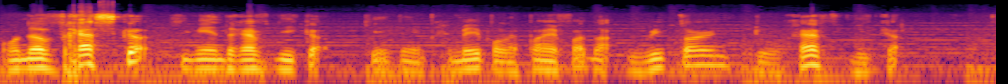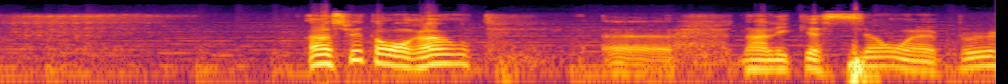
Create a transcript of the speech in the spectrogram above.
On a Vraska qui vient de Ravnica, qui été imprimée pour la première fois dans Return to Ravnica. Ensuite, on rentre euh, dans les questions un peu.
